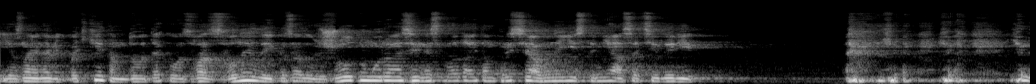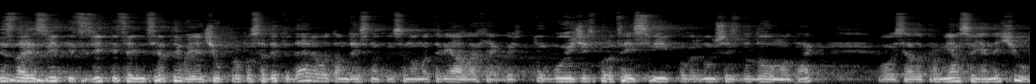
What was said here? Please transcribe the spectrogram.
Я знаю, навіть батьки там до декого з вас дзвонили і казали, в жодному разі не складай там присягу, не їсти м'яса цілий рік. Не знаю, звідки, звідки ця ініціатива. Я чув про посадити дерево, там десь написано в матеріалах, якби турбуючись про цей світ, повернувшись додому, так? Ось, але про м'ясо я не чув.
